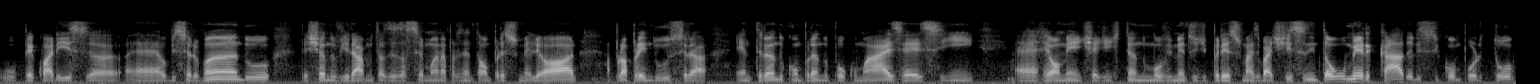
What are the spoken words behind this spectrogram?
o pecuarista é, observando, deixando virar muitas vezes a semana apresentar um preço melhor, a própria indústria entrando, comprando um pouco mais, e aí sim, é, realmente a gente tendo movimentos de preço mais baixíssimos. Então o mercado ele se comportou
